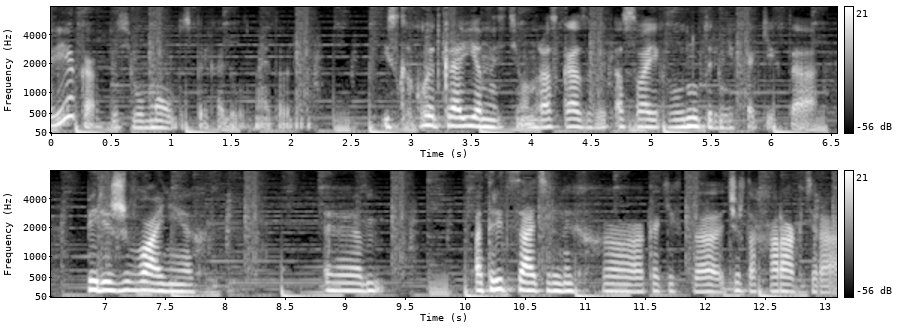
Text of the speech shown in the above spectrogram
века, то есть его молодость приходилась на это время. И с какой откровенностью он рассказывает о своих внутренних каких-то переживаниях, эм, отрицательных э, каких-то чертах характера.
